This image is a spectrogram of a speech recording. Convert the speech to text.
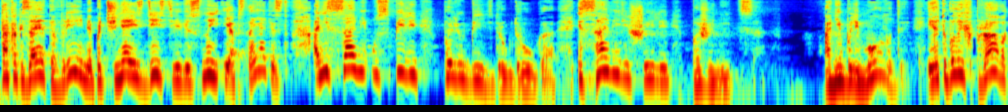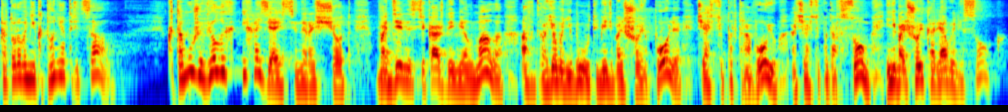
так как за это время, подчиняясь действию весны и обстоятельств, они сами успели полюбить друг друга и сами решили пожениться. Они были молоды, и это было их право, которого никто не отрицал. К тому же вел их и хозяйственный расчет. В отдельности каждый имел мало, а вдвоем они будут иметь большое поле, частью под травою, а частью под овсом, и небольшой корявый лесок.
